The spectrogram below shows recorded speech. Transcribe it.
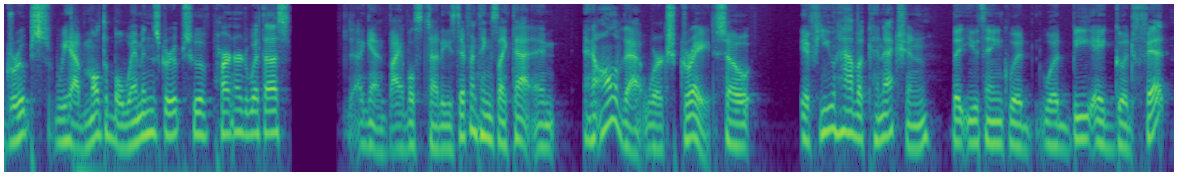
groups. We have multiple women's groups who have partnered with us again, Bible studies, different things like that. And, and all of that works great. So if you have a connection that you think would, would be a good fit,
